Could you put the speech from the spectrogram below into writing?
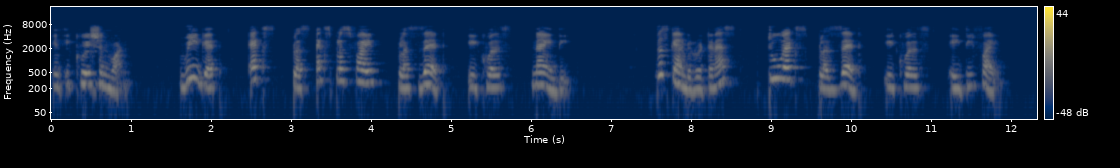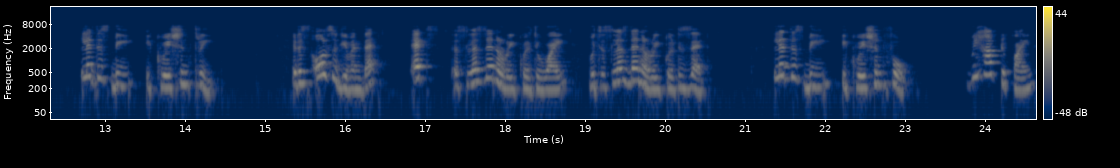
in equation 1. We get x plus x plus 5 plus z equals 90. This can be written as 2x plus z equals 85. Let this be equation 3. It is also given that x is less than or equal to y which is less than or equal to z. Let this be equation 4. We have to find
